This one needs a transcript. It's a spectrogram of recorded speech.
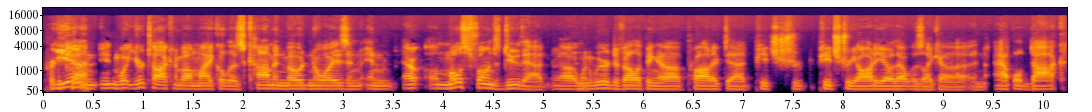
Pretty yeah, cool. and, and what you're talking about, Michael, is common mode noise, and and uh, most phones do that. Uh, Mm-hmm. When we were developing a product at Peachtree, Peachtree Audio, that was like a an Apple Dock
